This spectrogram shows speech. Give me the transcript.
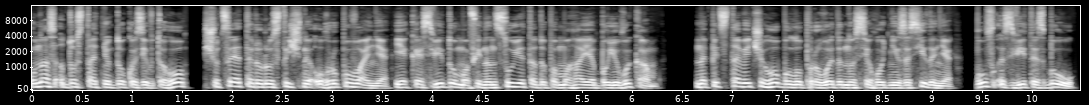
У нас достатньо доказів того, що це терористичне угрупування, яке свідомо фінансує та допомагає бойовикам. На підставі чого було проведено сьогодні засідання, був звіт СБУ.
